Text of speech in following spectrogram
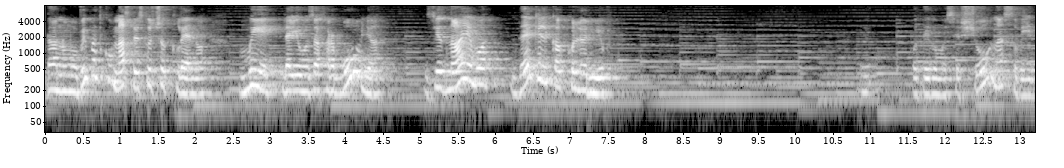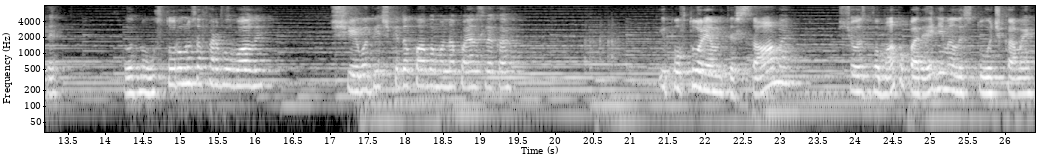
В даному випадку в нас листочок клену. Ми для його зафарбовування з'єднаємо декілька кольорів. Подивимося, що у нас вийде. Одну сторону зафарбували, ще водички додамо на пензлика. І повторюємо те ж саме, що з двома попередніми листочками.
